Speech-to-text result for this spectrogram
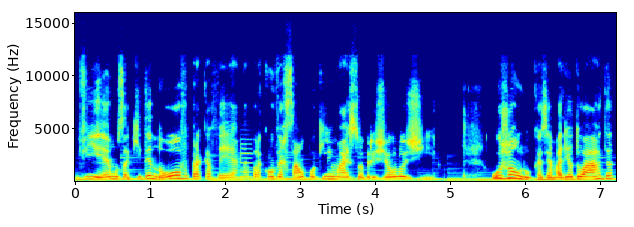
viemos aqui de novo para a Caverna para conversar um pouquinho mais sobre geologia. O João Lucas e a Maria Eduarda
